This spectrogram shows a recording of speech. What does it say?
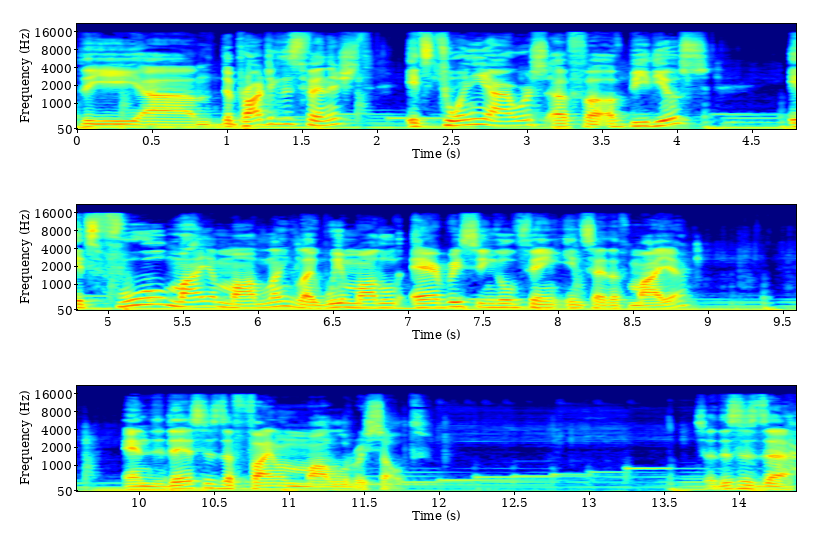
The um, the project is finished. It's 20 hours of, uh, of videos. It's full Maya modeling, like we model every single thing inside of Maya. And this is the final model result. So this is the,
